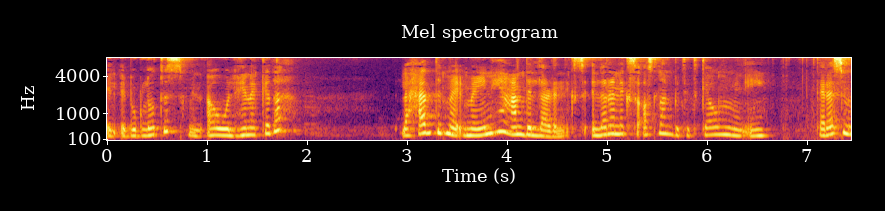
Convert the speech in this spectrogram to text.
ال epiglottis من أول هنا كده لحد ما ينهي عند ال larynx ال larynx أصلا بتتكون من إيه؟ كرسم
